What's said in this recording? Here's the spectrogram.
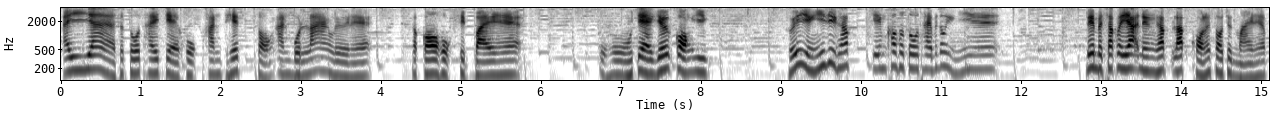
ไอ้ย่าสโตไทยแจก 6,000 เพชร2อันบนล่างเลยนะฮะสกอร์60 ใบนะฮะ โอ้โห แจกเยอะกล่องอีก เฮ้ย อย่างนี้สิครับ เกมเข้าสโตไทยไม่ต้องอย่างนี้นะฮะ เล่นไปสักระยะหนึ่งครับ รับของในซองจดหมายนะครับ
